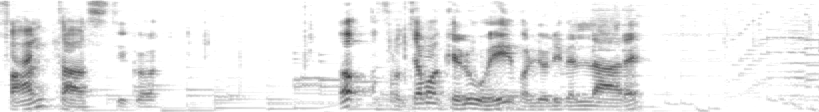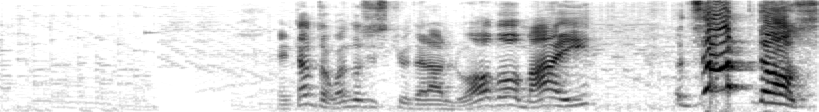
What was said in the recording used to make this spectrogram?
Fantastico. Oh, affrontiamo anche lui. Voglio livellare. E intanto quando si schiuderà l'uovo? Mai? Zapdos!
